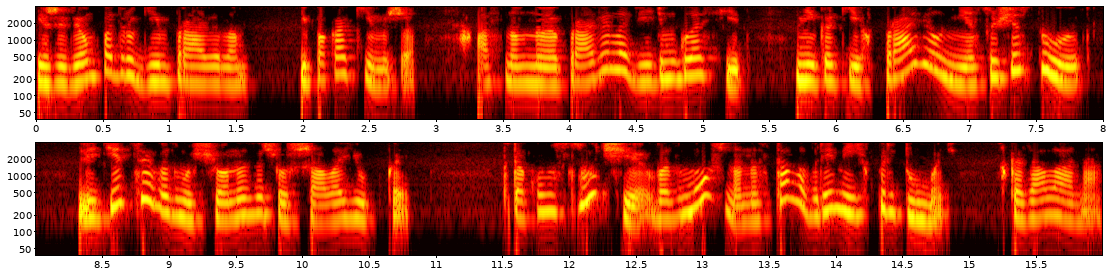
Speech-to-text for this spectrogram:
и живем по другим правилам. И по каким же? Основное правило ведьм гласит, никаких правил не существует. Летиция возмущенно зашуршала юбкой. В таком случае, возможно, настало время их придумать сказала она.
